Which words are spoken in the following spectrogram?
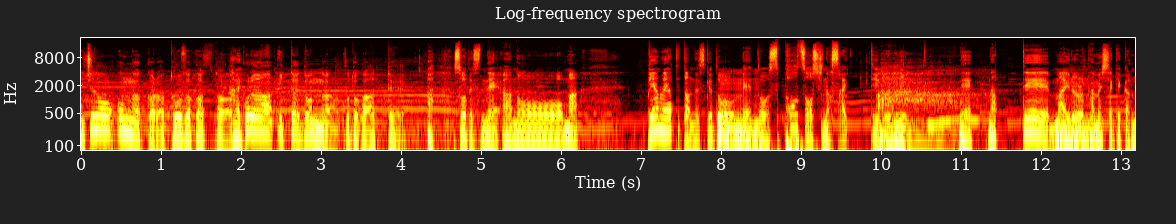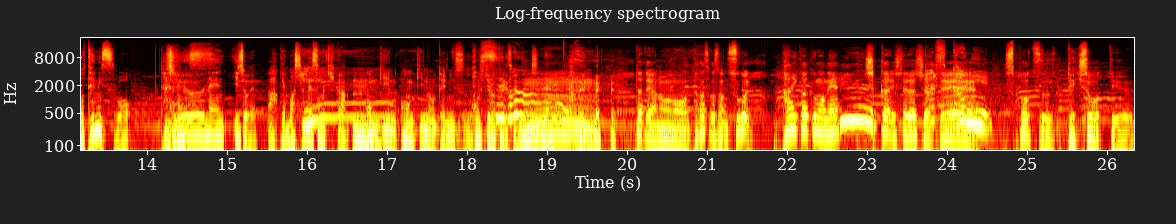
一度音楽から遠ざかった、はい。これは一体どんなことがあって？あそうですね。あのーまあピアノやってたんですけど、うんうんうん。えっ、とスポーツをしなさいっていうふうにねなってまあうん。いろいろ試した結果あのテニスを10年以上やってましたねあその期間、へうん本気本気のテニス。本気のテニスやってましたね。うん。だってあの高塚さんすごい体格もね、うん。しっかりしてらっしゃってに。スポーツできそうっていう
